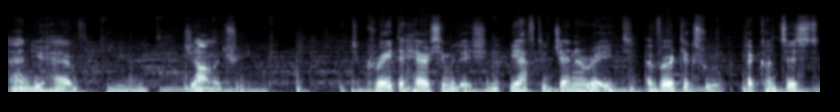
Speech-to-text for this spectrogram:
and you have new geometry. To create a hair simulation, we have to generate a vertex group that consists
